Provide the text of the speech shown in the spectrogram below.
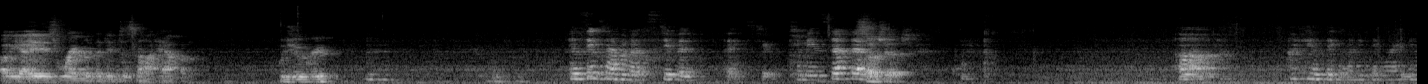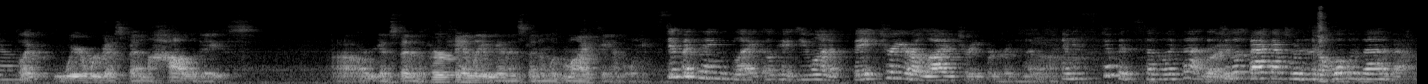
oh yeah, it is rare that it does not happen. Would you agree? It And things happen about stupid things too. I mean, stuff that, Such as? uh, I can't think of anything right now. Like where we're gonna spend the holidays. Uh, are we gonna spend them with her family? Or are we gonna spend them with my family? Stupid things like, okay, do you want a fake tree or a live tree for Christmas? I mean, stupid stuff like that. That you look back afterwards and go, what was that about?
